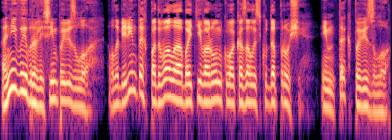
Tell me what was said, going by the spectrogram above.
Они выбрались, им повезло. В лабиринтах подвала обойти воронку оказалось куда проще. Им так повезло.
